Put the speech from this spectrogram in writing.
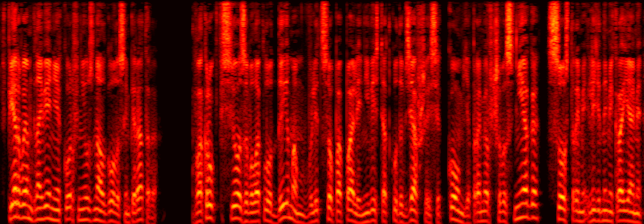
В первое мгновение Корф не узнал голос императора. Вокруг все заволокло дымом, в лицо попали невесть откуда взявшиеся комья промерзшего снега с острыми ледяными краями.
